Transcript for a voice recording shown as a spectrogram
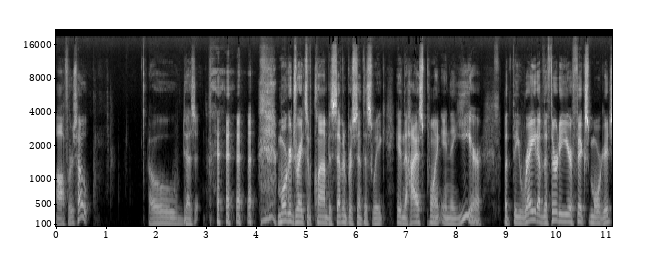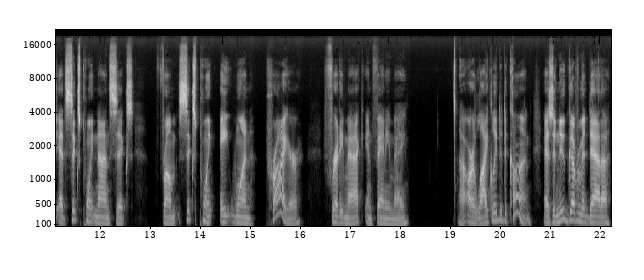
offers hope. Oh, does it? Mortgage rates have climbed to 7% this week, hitting the highest point in a year. But the rate of the 30 year fixed mortgage at 6.96 from 6.81 prior, Freddie Mac and Fannie Mae uh, are likely to decline as the new government data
